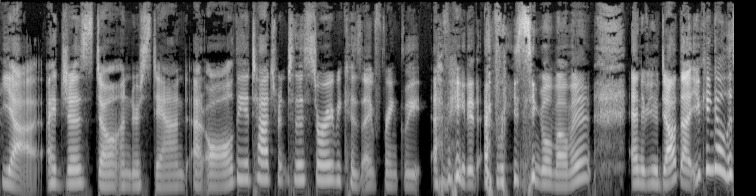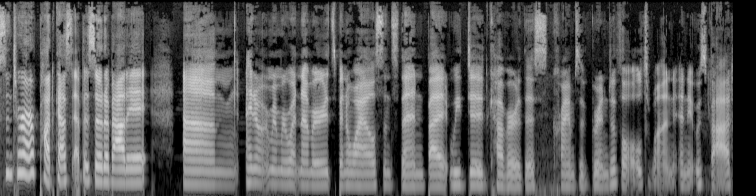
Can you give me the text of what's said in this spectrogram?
yeah, I just don't understand at all the attachment to this story because I frankly have hated every single moment. And if you doubt that, you can go listen to our podcast episode about it. Um, I don't remember what number. It's been a while since then, but we did cover this Crimes of Grindelwald one, and it was bad.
